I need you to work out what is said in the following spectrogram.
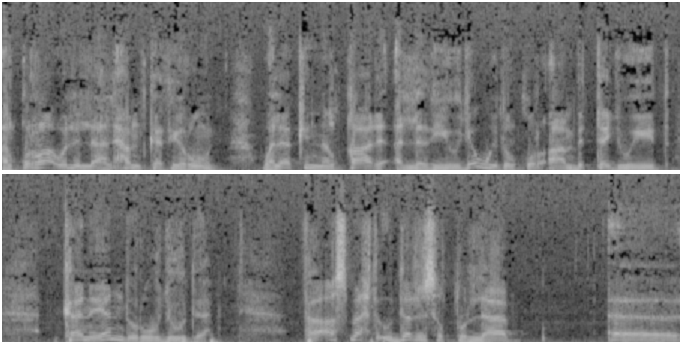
القراء ولله الحمد كثيرون ولكن القارئ الذي يجود القرآن بالتجويد كان يندر وجوده. فأصبحت أدرس الطلاب آه،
